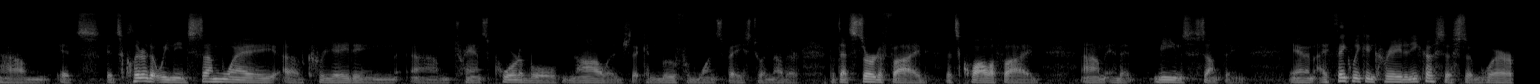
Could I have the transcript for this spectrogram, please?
Um, it's, it's clear that we need some way of creating um, transportable knowledge that can move from one space to another, but that's certified, that's qualified, um, and that means something. And I think we can create an ecosystem where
